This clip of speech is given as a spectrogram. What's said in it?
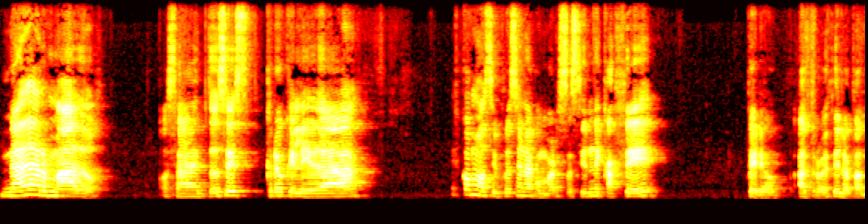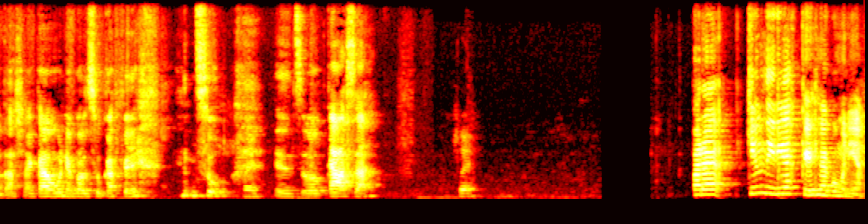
nada armado. O sea, entonces creo que le da, es como si fuese una conversación de café, pero a través de la pantalla, cada uno con su café en su, en su casa. Para, ¿quién dirías que es la comunidad?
